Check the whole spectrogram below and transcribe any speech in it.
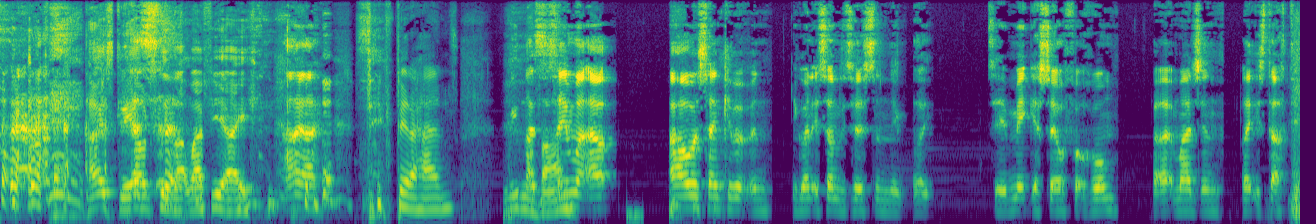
That's great. I'll just leave that with you. Aye. Aye, aye. Safe pair of hands. Leaving a That's the same. What I, I always think about when you go into somebody's house and they, like say make yourself at home. But I imagine like you started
